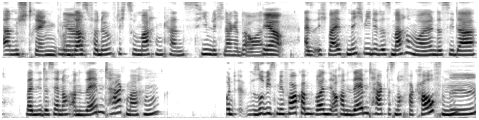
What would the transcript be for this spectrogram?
anstrengend. Und Ja. das vernünftig zu machen kann ziemlich lange dauern. Ja. Also ich weiß nicht, wie die das machen wollen, dass sie da, weil sie das ja noch am selben Tag machen. Und so wie es mir vorkommt, wollen sie auch am selben Tag das noch verkaufen. Mhm.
